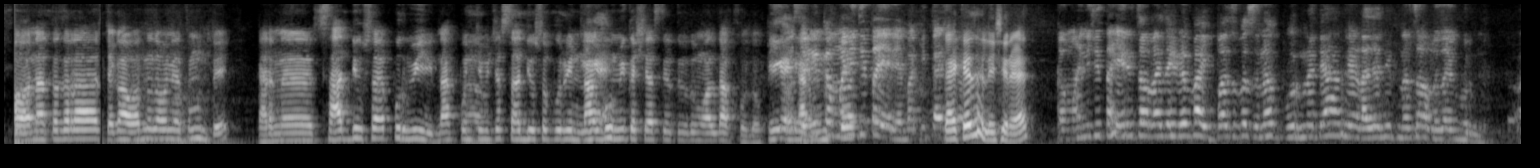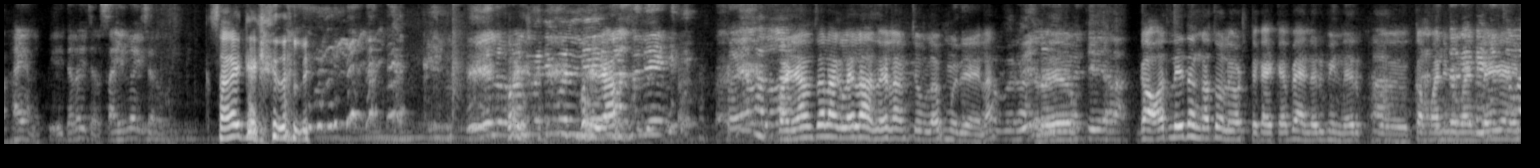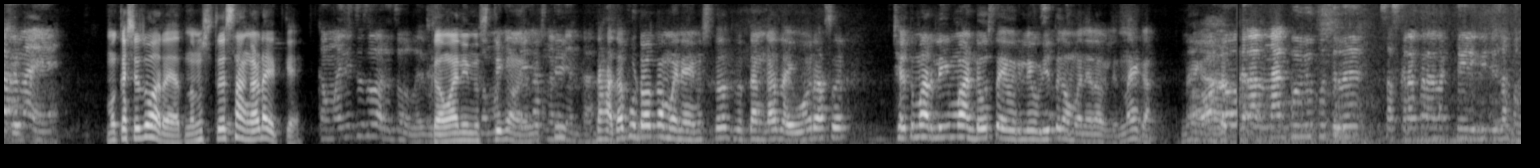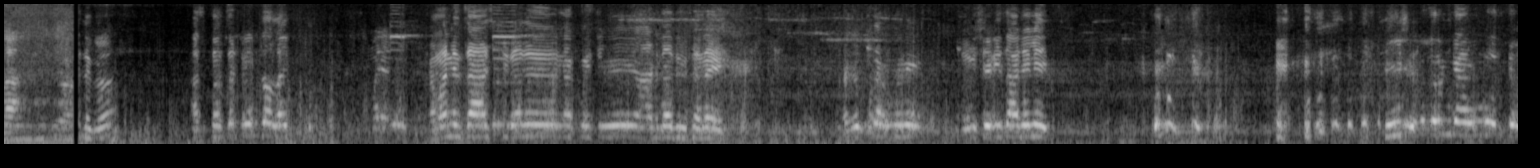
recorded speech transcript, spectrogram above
भावानं आता जरा त्या गावातनं जाऊन याचं म्हणतोय. कारण सात दिवसापूर्वी नागपंचमीच्या सात दिवसापूर्वी नागभूमी कशी असते ते तुम्हाला दाखवतो. ठीक आहे कारण सगळी नुसतं- कमानीची तयारी आहे बाकी काय काय झाले शिराळ्यात? कमानीची तयारी चालू आहे इकडे बायपास बसून पूर्ण त्या रेडाच्या तिथनं चालू जाईल पूर्ण. आहे ना? ते त्याला विचार साईला विचार. सांगाय काय काय झाले भैया आमचा लागलाय. लाजायला आमच्या ब्लॉगमध्ये यायला. तर गावात लय दंगा चालू वाटतं. काय काय बॅनर बिनर कमानी बिमानी लय. मग कशाच वार आहे? आता नुसतं सांगाड आहेत काय? कमानीच वारं चालू आहे. कमानी नुसती कमानी. कमानी नुसती दहा दहा फुटावर कमानी आहे. नुसतं दंगाच आहे वर असं छत मारली की मांडवच तयावरली एवढी तर कमान्या लावली. नाही का? नागभूमी पुत्र सबस्क्राईब करायला लागते विजय आपला. आजकालचा कमानीचा शिराल नागपूरची वेळ आठ दहा दिवसानं आहे. शेडीत आलेले आहेत. करून घ्या म्हणून बोलतो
